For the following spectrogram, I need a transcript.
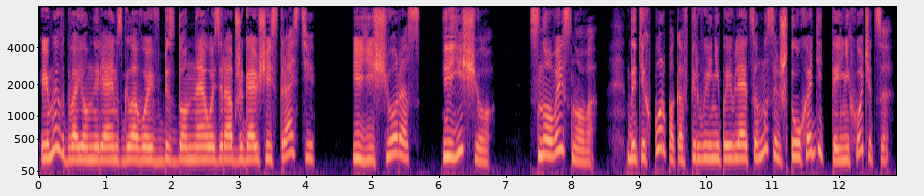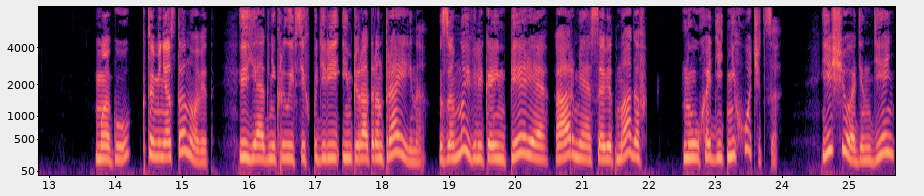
И мы вдвоем ныряем с головой в бездонное озеро обжигающей страсти. И еще раз, и еще. Снова и снова. До тех пор, пока впервые не появляется мысль, что уходить-то и не хочется. Могу, кто меня остановит. И я, огнекрылый всех подери, император Антраина. За мной Великая Империя, армия, Совет магов. Но уходить не хочется. Еще один день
